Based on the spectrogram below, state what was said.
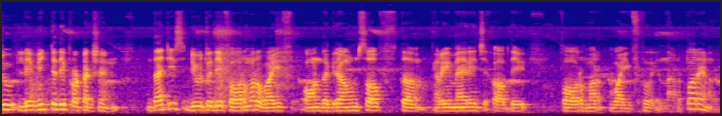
to limit the protection that is due to the former wife on the grounds of the remarriage of the former wife എന്നാണ് പറയുന്നത്.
